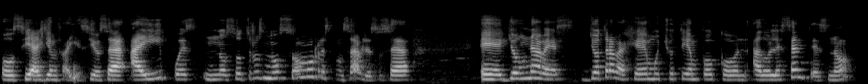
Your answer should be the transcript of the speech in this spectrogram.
o si alguien falleció. O sea, ahí pues nosotros no somos responsables. O sea, eh, yo una vez, yo trabajé mucho tiempo con adolescentes, ¿no?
